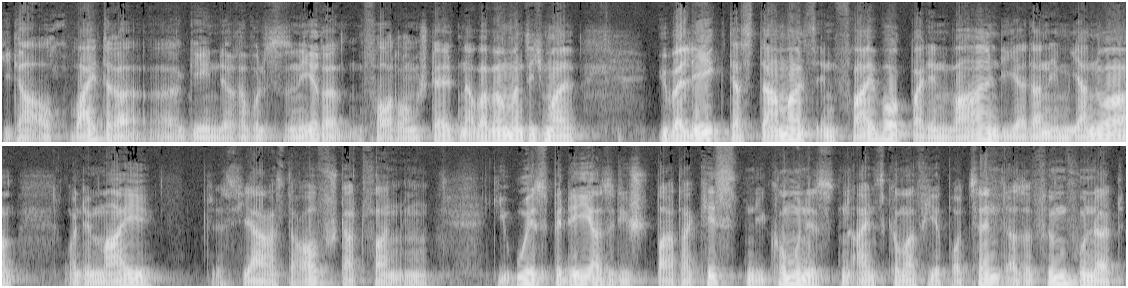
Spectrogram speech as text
die da auch weitergehende äh, revolutionäre Forderungen stellten. Aber wenn man sich mal überlegt, dass damals in Freiburg bei den Wahlen, die ja dann im Januar und im Mai des Jahres darauf stattfanden, die USPD, also die Spartakisten, die Kommunisten 1,4 Prozent, also 500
